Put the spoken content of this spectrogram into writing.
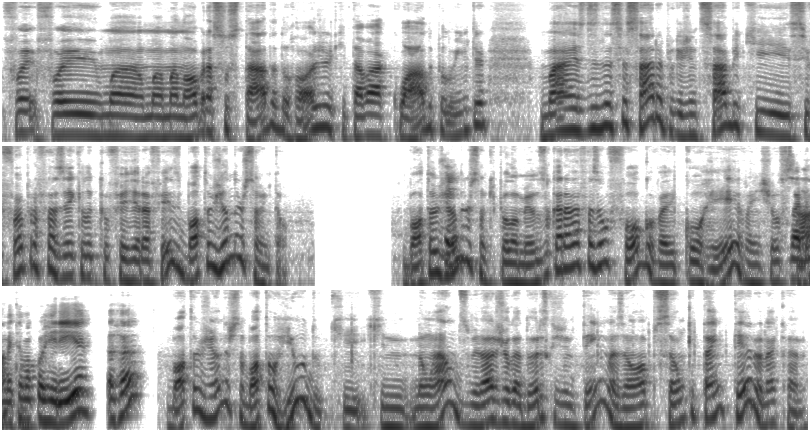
foi, foi uma, uma manobra assustada do Roger, que estava acuado pelo Inter mas desnecessária, porque a gente sabe que se for para fazer aquilo que o Ferreira fez, bota o Janderson então. Bota o. Janderson, que pelo menos o cara vai fazer o fogo, vai correr, vai encher o vai saco. Vai meter uma correria. Uhum. Bota o Janderson, bota o Rildo, que, que não é um dos melhores jogadores que a gente tem, mas é uma opção que tá inteiro, né, cara?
